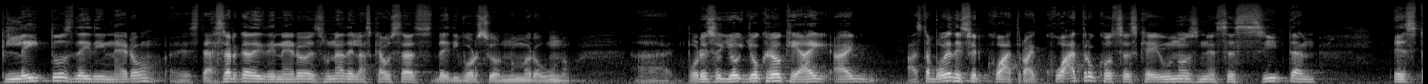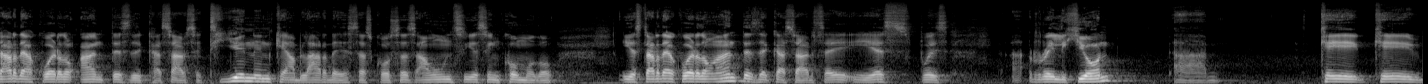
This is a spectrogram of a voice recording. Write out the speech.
pleitos de dinero, este, acerca de dinero, es una de las causas de divorcio número uno. Ah, por eso yo, yo creo que hay, hay, hasta voy a decir cuatro, hay cuatro cosas que unos necesitan estar de acuerdo antes de casarse. Tienen que hablar de esas cosas, aun si es incómodo, y estar de acuerdo antes de casarse. Y es, pues, religión, qué,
